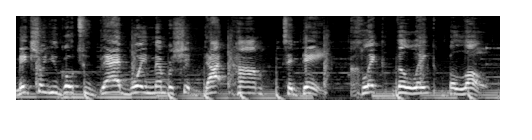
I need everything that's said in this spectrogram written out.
Make sure you go to badboymembership.com today. Click the link below.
